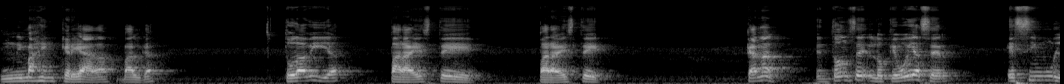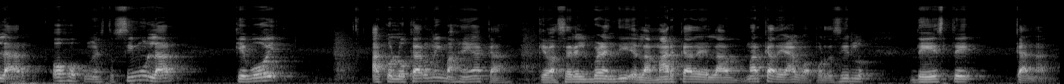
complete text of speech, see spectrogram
una imagen creada, valga, todavía para este, para este canal. Entonces lo que voy a hacer es simular ojo con esto, simular que voy a colocar una imagen acá, que va a ser el brandy, la marca de, la marca de agua, por decirlo, de este canal.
